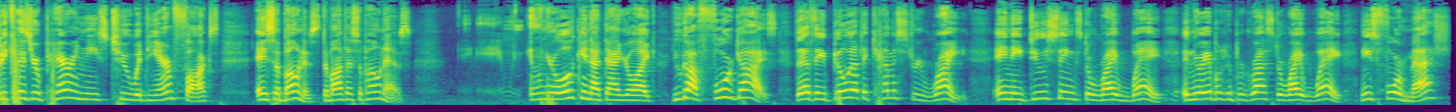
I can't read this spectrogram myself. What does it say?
Because you're pairing these two with De'Aaron Fox and Sabonis, Domantas Sabonis. And when you're looking at that, you're like, you got four guys that if they build out the chemistry right and they do things the right way and they're able to progress the right way, these four mesh,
